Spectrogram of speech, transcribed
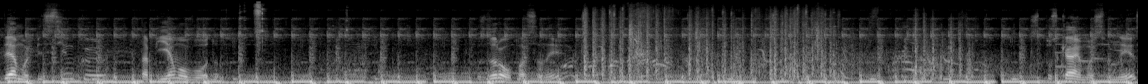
Йдемо під та п'ємо воду. Здоров, пацани. Спускаємось вниз,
